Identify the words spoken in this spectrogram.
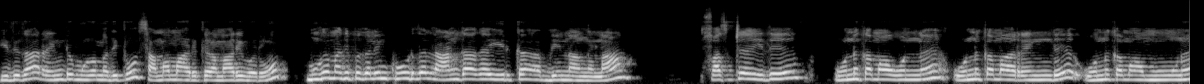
இதுதான் ரெண்டு முக மதிப்பும் சமமாக இருக்கிற மாதிரி வரும். முக மதிப்புகளின் கூடுதல் நான்காக இருக்க அப்படின்னாங்கன்னா ஃபஸ்ட்டு இது ஒன்று கமா ஒன்று ஒன்று கமா ரெண்டு ஒன்று கமா மூணு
